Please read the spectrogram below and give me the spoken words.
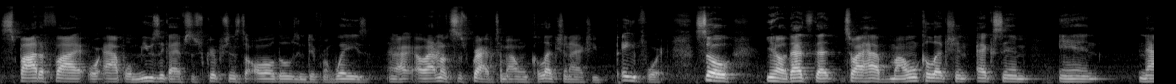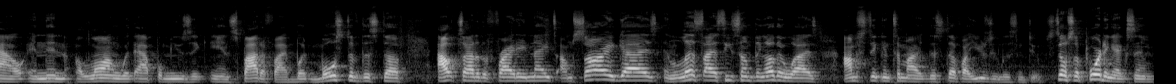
Spotify or Apple Music. I have subscriptions to all those in different ways. And I, I don't subscribe to my own collection. I actually paid for it. So, you know, that's that. So I have my own collection, XM, and now, and then along with Apple Music and Spotify. But most of the stuff outside of the Friday nights, I'm sorry guys, unless I see something otherwise, I'm sticking to my the stuff I usually listen to. Still supporting XM,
